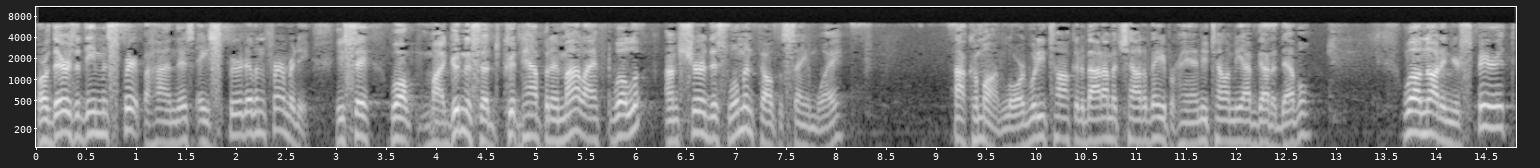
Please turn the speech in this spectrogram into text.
Or there's a demon spirit behind this, a spirit of infirmity. You say, well, my goodness, that couldn't happen in my life. Well, look, I'm sure this woman felt the same way. Now, come on, Lord, what are you talking about? I'm a child of Abraham. You're telling me I've got a devil? Well, not in your spirit.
